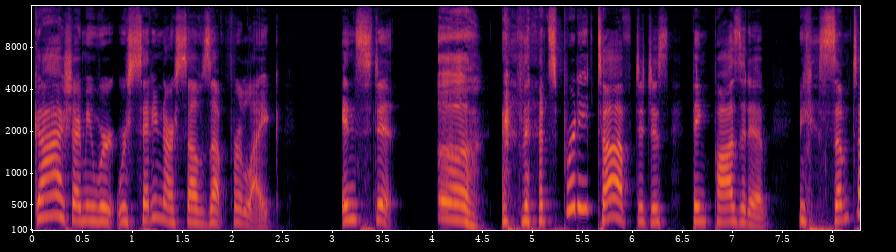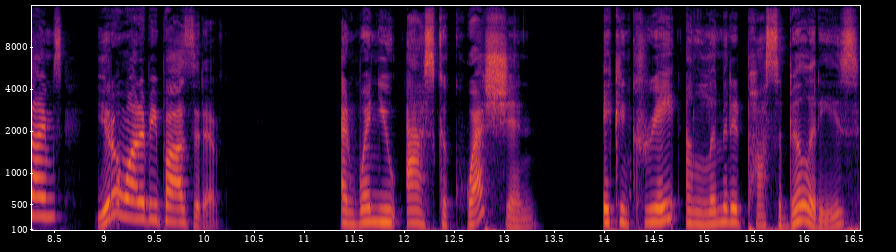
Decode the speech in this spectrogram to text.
gosh, I mean, we're, we're setting ourselves up for like instant, ugh. And that's pretty tough to just think positive because sometimes you don't want to be positive. And when you ask a question, it can create unlimited possibilities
